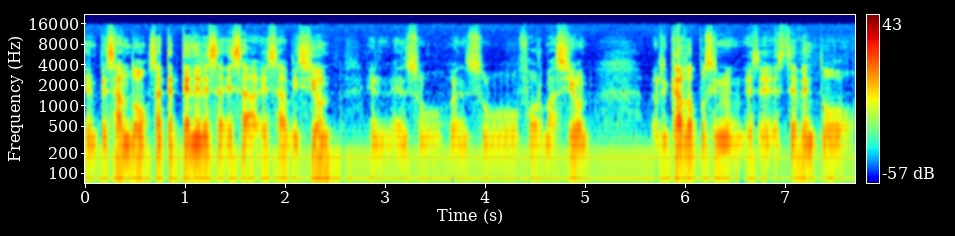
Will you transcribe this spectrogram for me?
empezando, o sea, tener esa, esa, esa visión en, en, su, en su formación. Ricardo, pues este evento,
